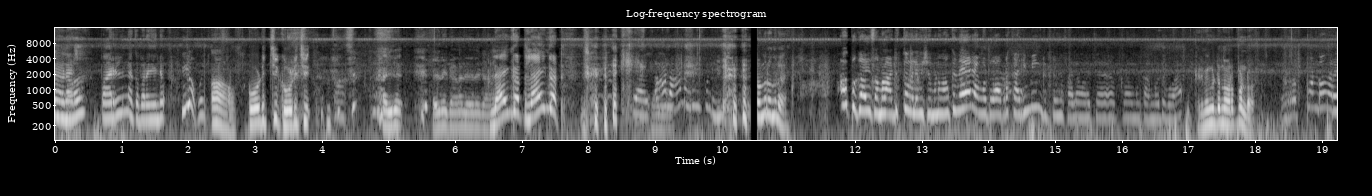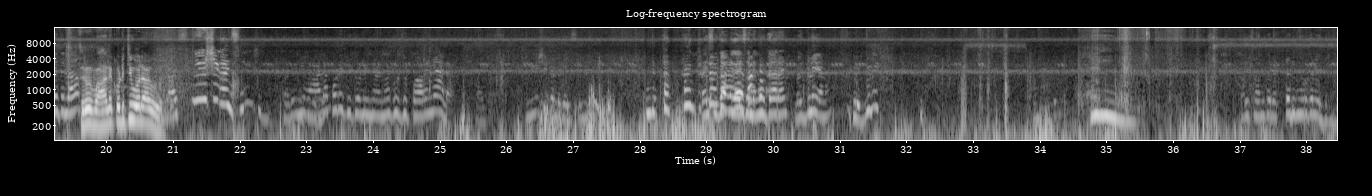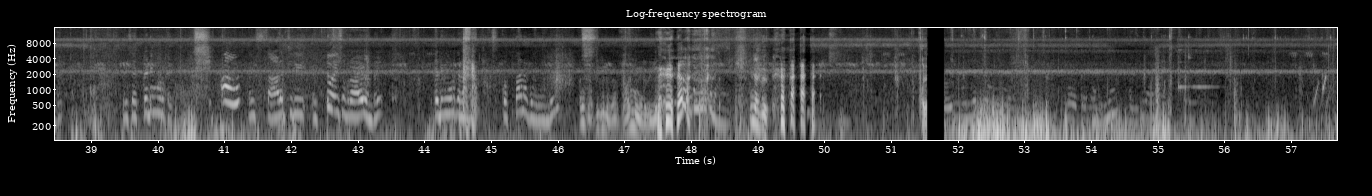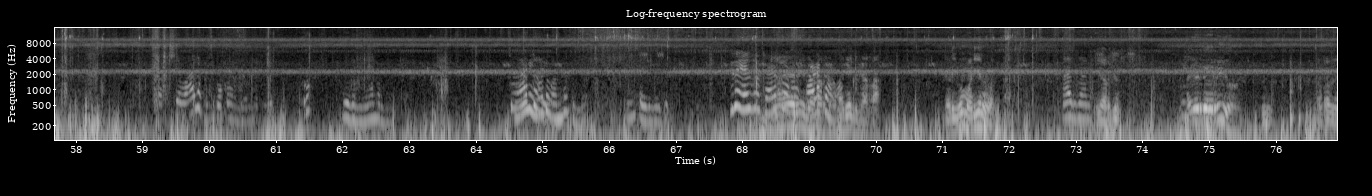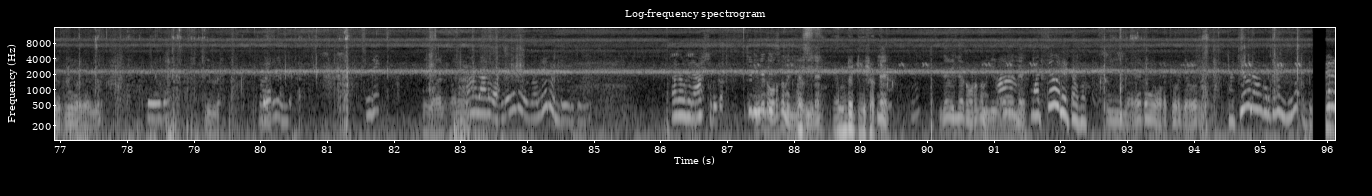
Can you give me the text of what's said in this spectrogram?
എന്നൊക്കെ പറയുന്നു കൊടിച്ച് കൊടിച്ച് ലൈൻ കട്ട് ലൈൻ കട്ട് ഒന്നുകൂടെ ഒന്നുകൂടെ അപ്പൊ ഗൈസ് നമ്മൾ അടുത്ത വല വിഷയമാണ് നമുക്ക് നേരെ അങ്ങോട്ട് പോകാം അവിടെ കരിമീൻ കിട്ടുന്ന സ്ഥലമാണ്. വെച്ചാൽ അപ്പൊ നമുക്ക് അങ്ങോട്ട് പോവാം. കരിമീൻ കിട്ടുന്ന ഉറപ്പുണ്ടോ? ഉറപ്പുണ്ടോന്ന് അറിയത്തില്ല ചില വാലക്കൊടിച്ച് പോലെ ആകുമോ വാലക്കൊടി കിട്ടുവാണെങ്കിൽ അതിനെ കുറിച്ച് പറഞ്ഞാലാ. കൂട്ടുകാരൻ. വെഗ്ലിയാണ് വെഗ്ലി Guys, നമുക്കൊരു എട്ടടി മുറുകൻ കിട്ടുന്നുണ്ട് ഒരു എട്ടടി മുറുക്കൻ താളച്ചിരി എട്ട് വയസ്സ് പ്രായമുണ്ട്. എട്ടടി മുറുക്കനാണ് കൊത്താനൊക്കെ വരുന്നുണ്ട് പക്ഷേ വാല പിടിച്ച് പൊക്കമുണ്ട് ഞാൻ പറഞ്ഞു ഞാൻ ഇങ്ങോട്ട് വന്നിട്ടില്ല ഈ സൈഡിലോട്ട് ഇത് ഏത് കിഴക്കാണോ വടക്കാണോ ഇവൻ മടിയനുള്ള ആര് ഞാൻ ഈ അർജുൻ. നീ- പറഞ്ഞ ഇവിടെ ടീഷർട്ട് അല്ലേ ഇതേ വലിയ ഈ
